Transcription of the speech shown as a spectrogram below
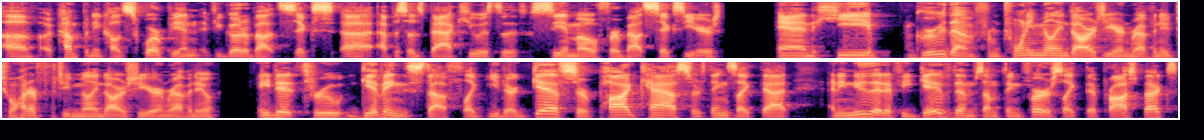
of a company called Scorpion. If you go to about six uh, episodes back, he was the CMO for about six years. And he grew them from $20 million a year in revenue to $150 million a year in revenue. And he did it through giving stuff like either gifts or podcasts or things like that. And he knew that if he gave them something first, like their prospects,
